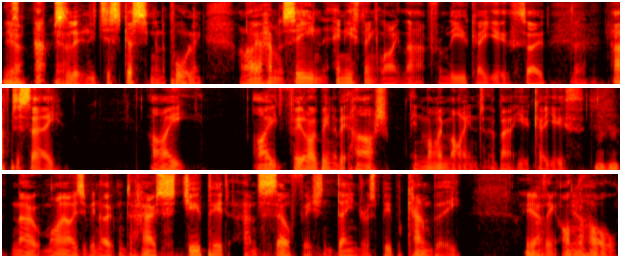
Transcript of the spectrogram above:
Yeah. It's absolutely disgusting and appalling. And I haven't seen anything like that from the UK youth. So No. have to say, I I feel I've been a bit harsh in my mind about UK youth. hmm Now my eyes have been opened to how stupid and selfish and dangerous people can be. Yeah. I think on yeah. the whole,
